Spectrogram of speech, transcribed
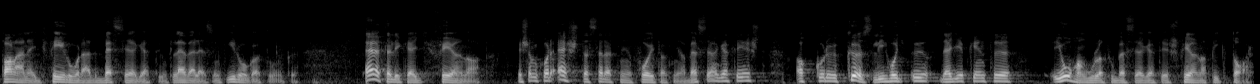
Talán egy fél órát beszélgetünk, levelezünk, írogatunk. Eltelik egy fél nap. És amikor este szeretném folytatni a beszélgetést, akkor ő közli, hogy ő, de egyébként jó hangulatú beszélgetés fél napig tart.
